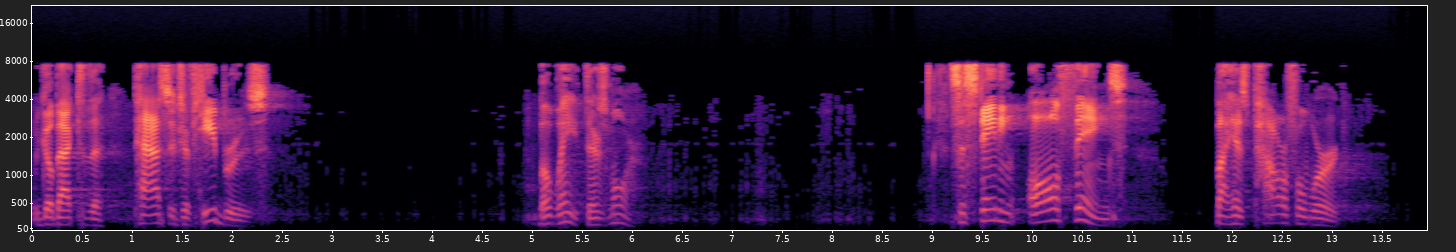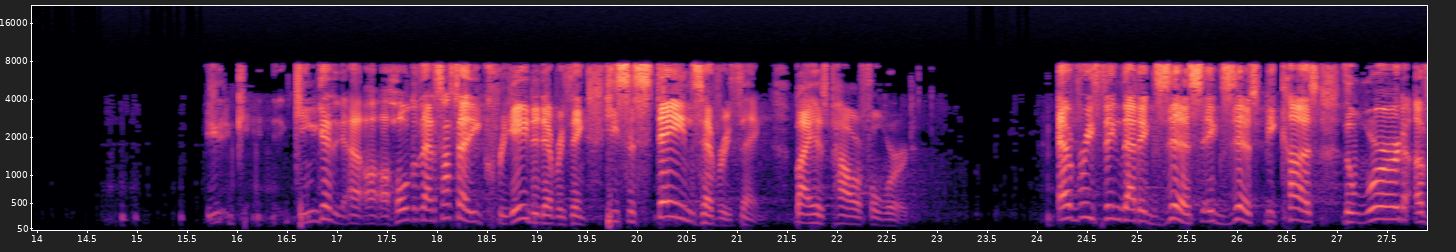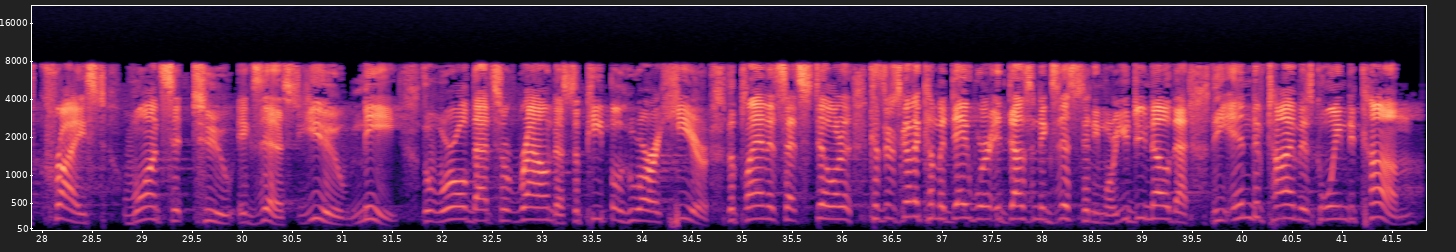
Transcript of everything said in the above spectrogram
We go back to the passage of Hebrews. But wait, there's more. Sustaining all things by his powerful word. can you get a hold of that? It's not that he created everything, he sustains everything by his powerful word. Everything that exists exists because the word of Christ wants it to exist. You, me, the world that's around us, the people who are here, the planets that still are, because there's going to come a day where it doesn't exist anymore. You do know that the end of time is going to come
